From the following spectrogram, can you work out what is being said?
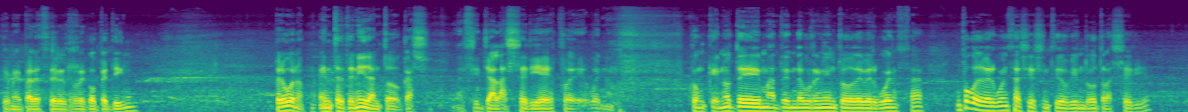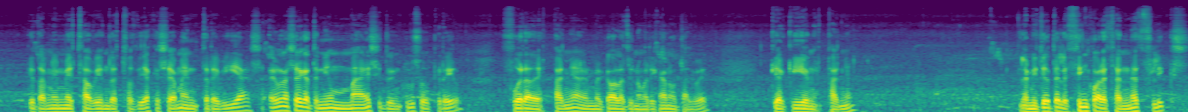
que me parece el recopetín. Pero bueno, entretenida en todo caso. Es decir, ya las series, pues bueno, con que no te maten de aburrimiento o de vergüenza. Un poco de vergüenza si he sentido viendo otra serie, que también me he estado viendo estos días, que se llama Entrevías. Es una serie que ha tenido más éxito, incluso creo, fuera de España, en el mercado latinoamericano tal vez, que aquí en España. La emitió Telecinco, ahora está en Netflix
